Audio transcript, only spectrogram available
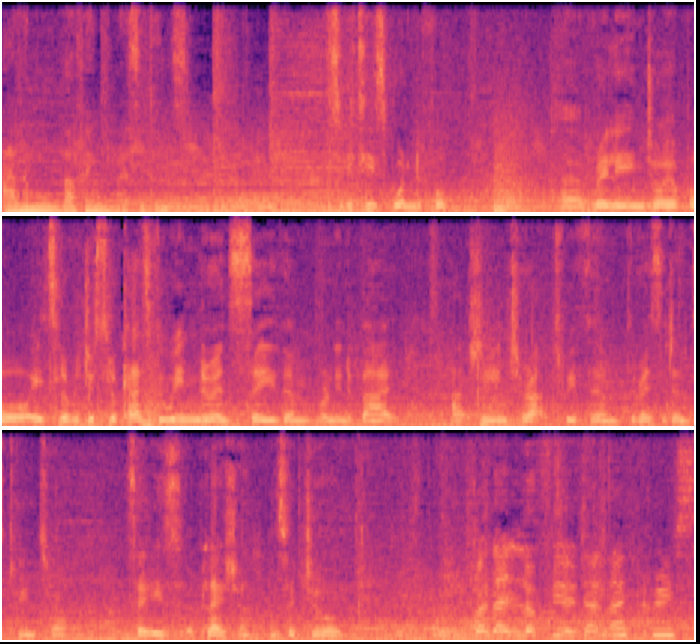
animal-loving residents. it is wonderful really enjoyable it's lovely just to look out of the window and see them running about actually interact with them the residents to interact so it is a pleasure it's a joy but they love you don't they Chris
